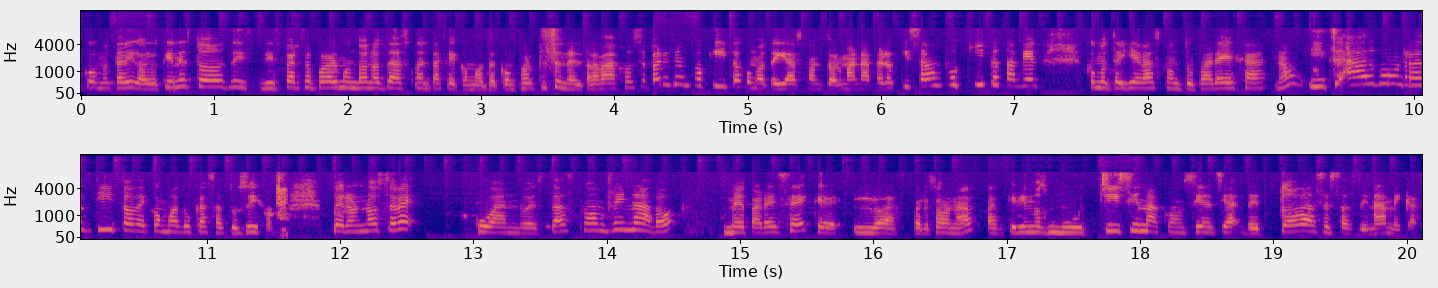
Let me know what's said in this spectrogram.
como te digo, lo tienes todo disperso por el mundo, no te das cuenta que como te comportas en el trabajo se parece un poquito como te llevas con tu hermana, pero quizá un poquito también como te llevas con tu pareja, ¿no? Y algo, un rasguito de cómo educas a tus hijos, pero no se ve. Cuando estás confinado, me parece que las personas adquirimos muchísima conciencia de todas esas dinámicas.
